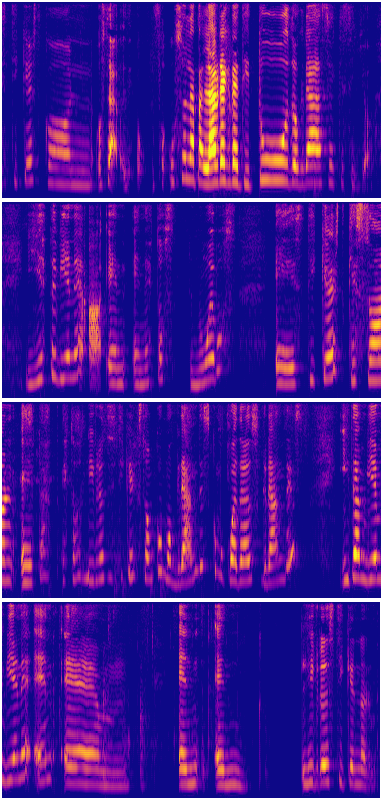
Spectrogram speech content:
stickers con, o sea, uso la palabra gratitud o gracias, qué sé yo. Y este viene en, en estos nuevos stickers que son, estos libros de stickers son como grandes, como cuadrados grandes, y también viene en, em, en, en libro de sticker normal.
